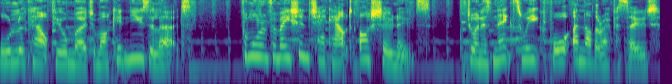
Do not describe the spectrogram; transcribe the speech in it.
or look out for your Mergermarket news alert. For more information, check out our show notes. Join us next week for another episode.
